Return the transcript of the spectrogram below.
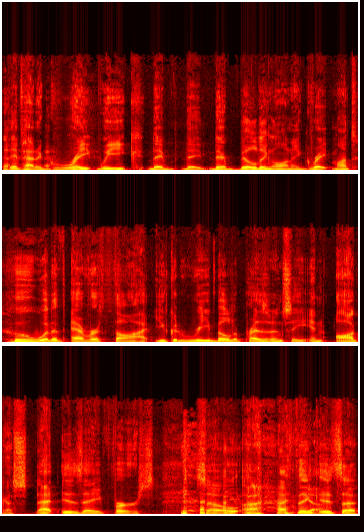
They've had a great week. They've, they, they're building on a great month. Who would have ever thought you could rebuild a presidency in August? That is a first. So uh, I think yeah. it's a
